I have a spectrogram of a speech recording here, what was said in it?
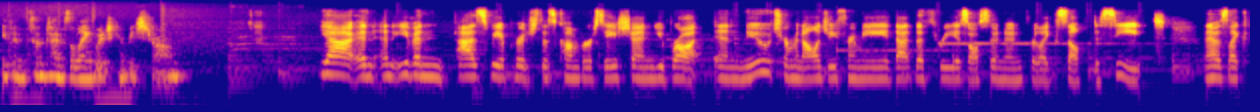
Even sometimes the language can be strong yeah, and and even as we approach this conversation, you brought in new terminology for me that the 3 is also known for like self-deceit. And I was like,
